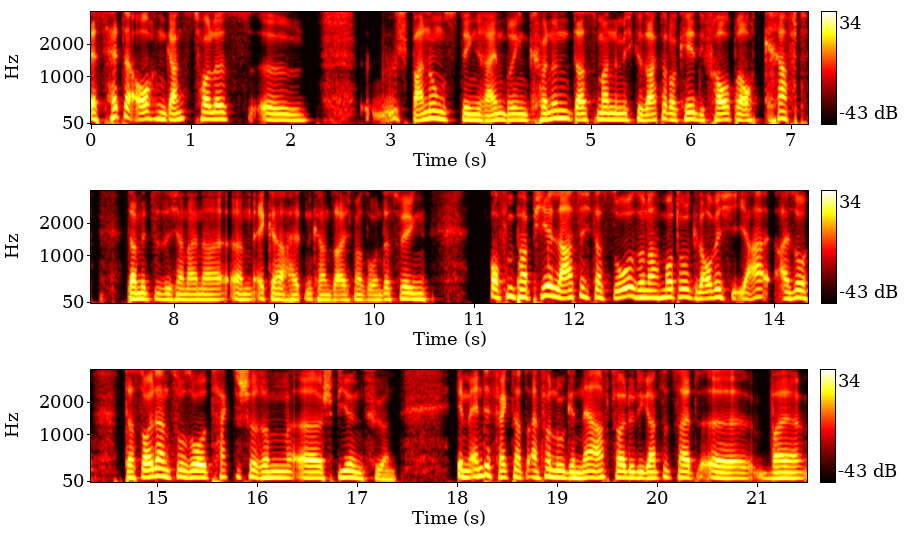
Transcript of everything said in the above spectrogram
es hätte auch ein ganz tolles äh, Spannungsding reinbringen können, dass man nämlich gesagt hat, okay, die Frau braucht Kraft, damit sie sich an einer ähm, Ecke halten kann, sage ich mal so. Und deswegen auf dem Papier las ich das so, so nach Motto, glaube ich, ja, also das soll dann zu so taktischerem äh, Spielen führen. Im Endeffekt hat es einfach nur genervt, weil du die ganze Zeit, äh, weil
